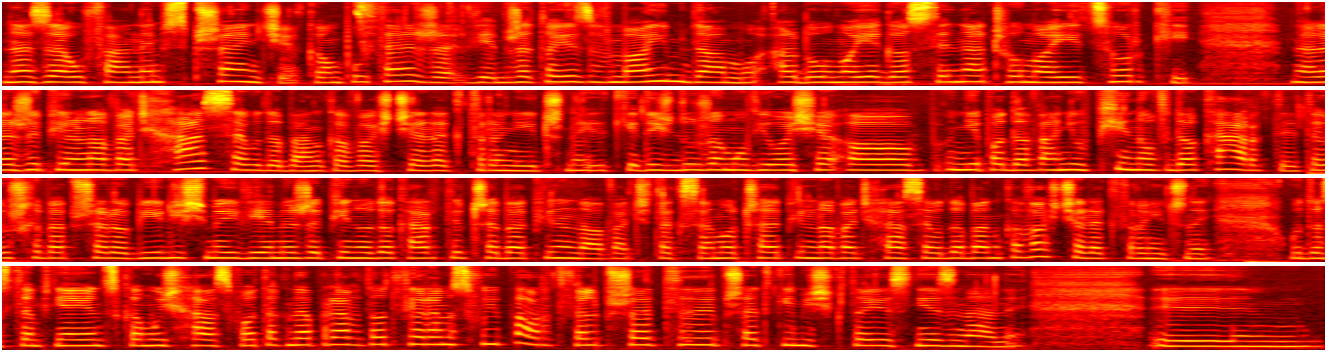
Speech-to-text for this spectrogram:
na zaufanym sprzęcie, komputerze. Wiem, że to jest w moim domu albo u mojego syna czy u mojej córki. Należy pilnować haseł do bankowości elektronicznej. Kiedyś dużo mówiło się o niepodawaniu pinów do karty. To już chyba przerobiliśmy i wiemy, że pinu do karty trzeba pilnować. Tak samo trzeba pilnować haseł do bankowości elektronicznej. Udostępniając komuś hasło, tak naprawdę otwieram swój portfel przed, y, przed kimś, kto jest nieznany. Ym,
